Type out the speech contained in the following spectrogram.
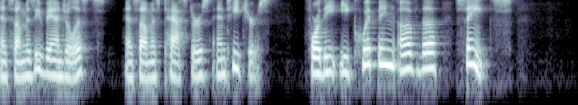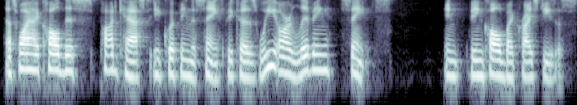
and some as evangelists, and some as pastors and teachers, for the equipping of the saints. That's why I called this podcast Equipping the Saints, because we are living saints in being called by Christ Jesus.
